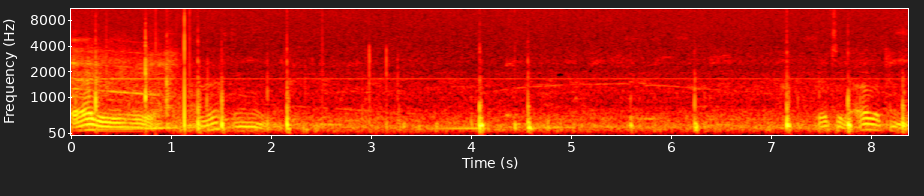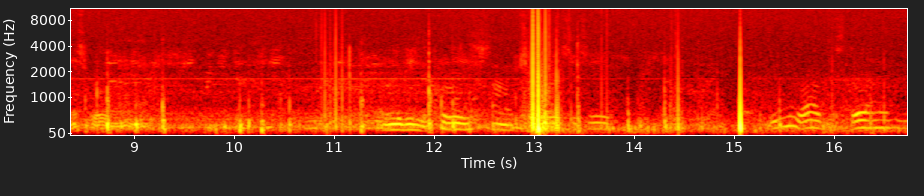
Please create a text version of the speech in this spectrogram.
That is it. I left that nigga. Go to the other paint spray. man. Niggas the police trying to kill and shit. You the store, nigga?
